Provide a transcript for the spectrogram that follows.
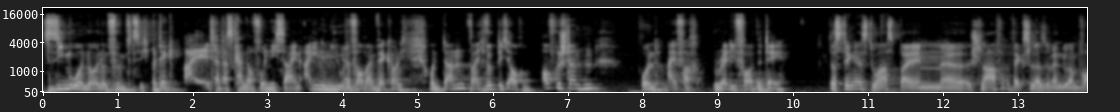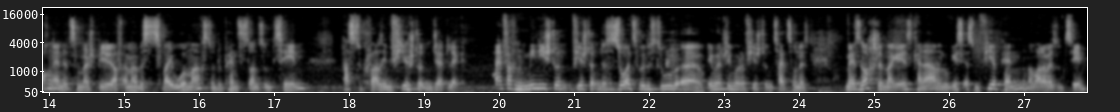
7.59 Uhr und denk, Alter, das kann doch wohl nicht sein. Eine mhm. Minute ja. vor meinem Wecker und ich, und dann war ich wirklich auch aufgestanden und einfach ready for the day. Das Ding ist, du hast beim äh, Schlafwechsel, also wenn du am Wochenende zum Beispiel auf einmal bis 2 Uhr machst und du pennst sonst um 10, hast du quasi einen 4 Stunden Jetlag. Einfach ein Mini-Stunden, 4 Stunden. Das ist so, als würdest du äh, im irgendwo eine 4 Stunden Zeitzone ist. Wenn es noch schlimmer geht, keine Ahnung, du gehst erst um 4 pennen, normalerweise um 10,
